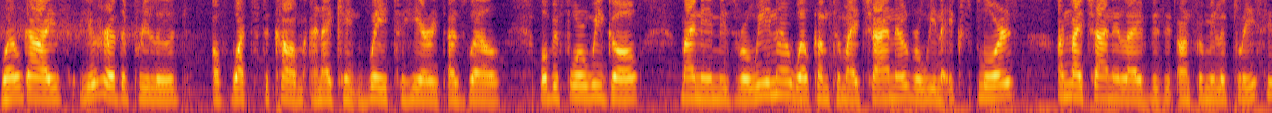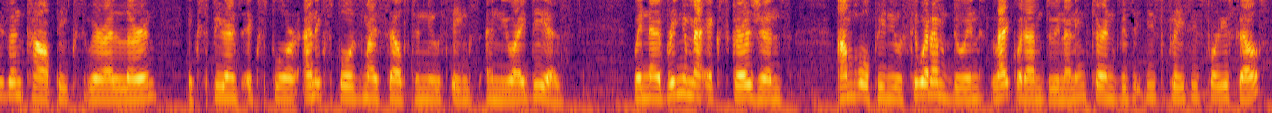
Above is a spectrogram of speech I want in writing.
Well, guys, you heard the prelude of what's to come, and I can't wait to hear it as well. But before we go, my name is Rowena. Welcome to my channel, Rowena Explorez. On my channel, I visit unfamiliar places and topics where I learn, experience, explore, and expose myself to new things and new ideas. When I bring you my excursions, I'm hoping you'll see what I'm doing, like what I'm doing, and in turn visit these places for yourselves.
